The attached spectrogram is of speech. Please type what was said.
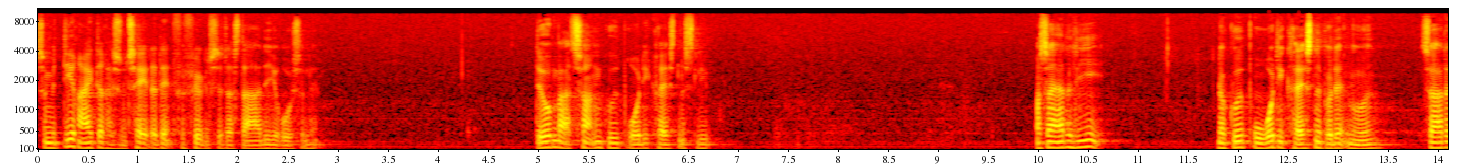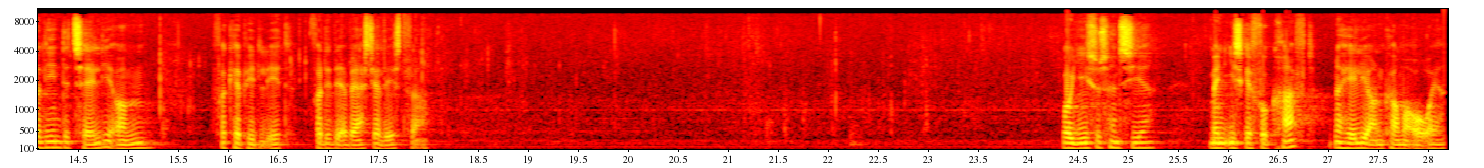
som et direkte resultat af den forfølgelse, der startede i Jerusalem. Det er åbenbart sådan, Gud bruger de kristnes liv. Og så er der lige, når Gud bruger de kristne på den måde, så er der lige en detalje om fra kapitel 1, fra det der vers, jeg læste før. Hvor Jesus han siger, men I skal få kraft, når Helligånden kommer over jer,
